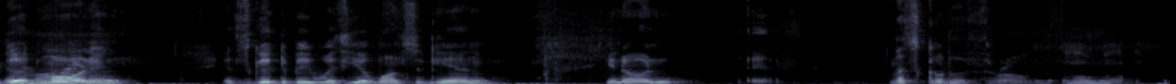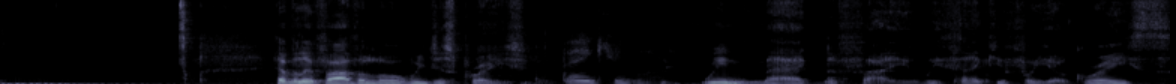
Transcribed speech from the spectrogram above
Good morning. It's good to be with you once again. You know, and eh, let's go to the throne. Amen. Heavenly Father, Lord, we just praise you. Thank you, Lord. We magnify you. We thank you for your grace.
